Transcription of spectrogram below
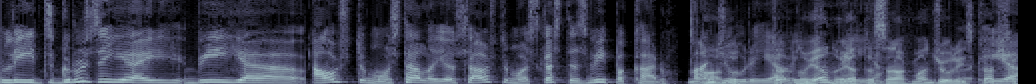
līdz līdz Gruzijai bija austrumos, tālajos austrumos, kas tas bija pa karu. Manžūrijā. Nu, tā, nu jā, nu jā, tas nāk Manžūrijas karš. Jā,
